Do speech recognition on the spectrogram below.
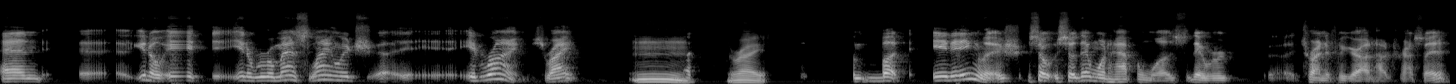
And uh, you know, it, in a Romance language, uh, it rhymes, right? Mm, but, right. But in English, so so then what happened was they were uh, trying to figure out how to translate it,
